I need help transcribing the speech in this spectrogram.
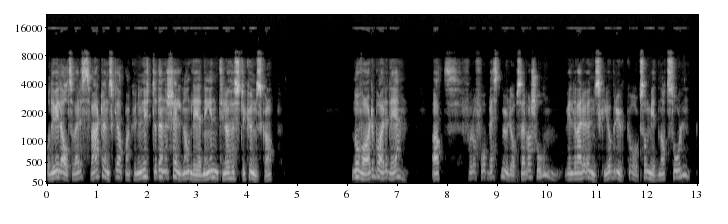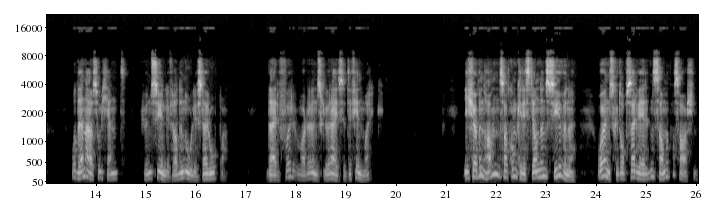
og det ville altså være svært ønskelig at man kunne nytte denne sjeldne anledningen til å høste kunnskap. Nå var det bare det at for å få best mulig observasjon vil det være ønskelig å bruke også midnattssolen, og den er jo som kjent kun synlig fra det nordligste Europa. Derfor var det ønskelig å reise til Finnmark. I København satt kong Kristian den syvende og ønsket å observere den samme passasjen,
